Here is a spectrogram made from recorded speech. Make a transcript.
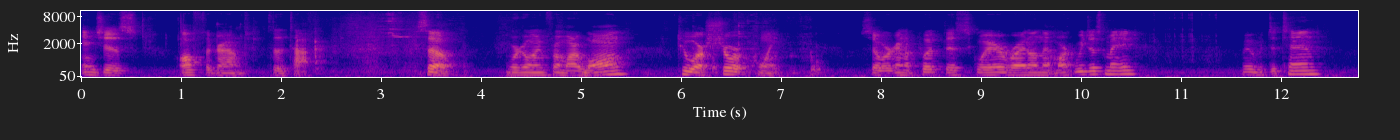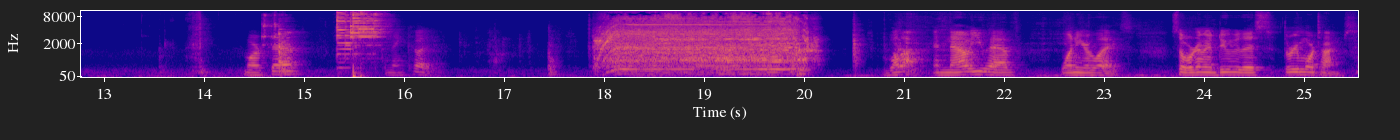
inches off the ground to the top. So we're going from our long to our short point. So we're gonna put this square right on that mark we just made. Move it to 10. Mark that, and then cut it. Voila, and now you have one of your legs. So we're gonna do this three more times.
